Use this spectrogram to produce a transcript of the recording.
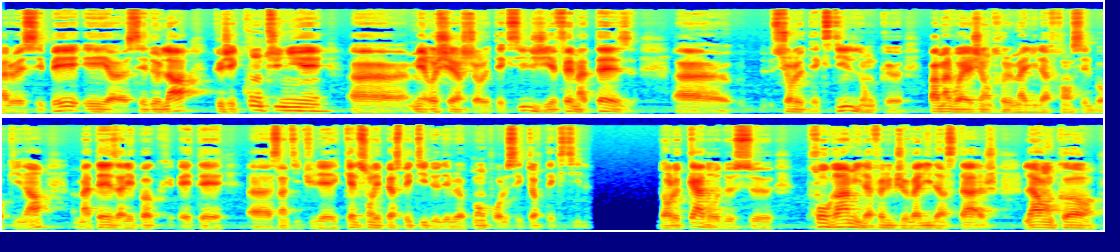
à l'ESCP et euh, c'est de là que j'ai continué euh, mes recherches sur le textile. J'y ai fait ma thèse sur le textile, donc pas mal voyagé entre le Mali, la France et le Burkina. Ma thèse à l'époque était s'intitulait Quelles sont les perspectives de développement pour le secteur textile? Dans le cadre de ce programme, il a fallu que je valide un stage. Là encore,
